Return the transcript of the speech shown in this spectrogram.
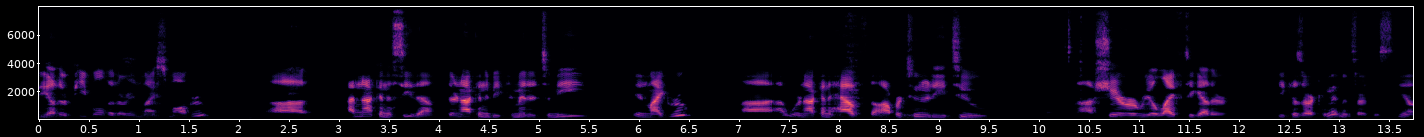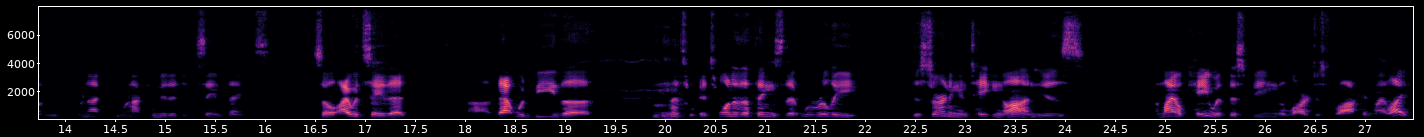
the other people that are in my small group, uh, I'm not going to see them. They're not going to be committed to me in my group. Uh, we're not going to have the opportunity to uh, share a real life together because our commitments are this. You know, we're not we're not committed to the same things. So I would say that uh, that would be the. It's it's one of the things that we're really discerning and taking on is am I okay with this being the largest rock in my life?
